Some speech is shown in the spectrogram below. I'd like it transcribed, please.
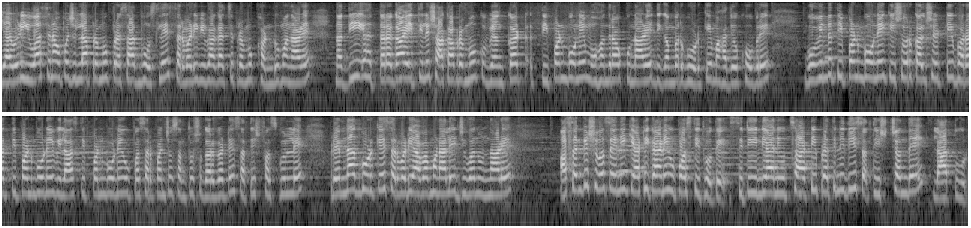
यावेळी युवासेना उपजिल्हा प्रमुख प्रसाद भोसले सरवडी विभागाचे प्रमुख खंडू मनाळे नदी हत्तरगा येथील शाखा प्रमुख व्यंकट तिपणबोने मोहनराव कुनाळे दिगंबर घोडके महादेव खोबरे गोविंद तिपणबोने किशोर कलशेट्टी भरत तिपणबोने विलास तिपणबोने उपसरपंच संतोष गरगटे सतीश फसगुल्ले प्रेमनाथ घोडके सरवडी आबा म्हणाले जीवन उन्हाळे. असंख्य शिवसैनिक या ठिकाणी उपस्थित होते. सिटी इंडिया न्यूजसाठी प्रतिनिधी सतीश चंदे लातूर.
